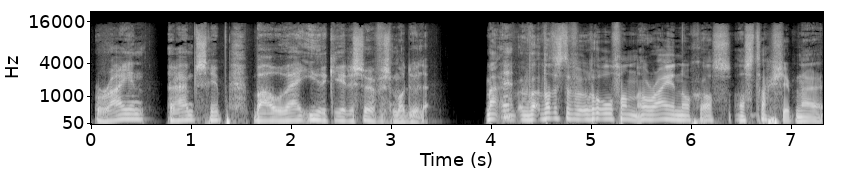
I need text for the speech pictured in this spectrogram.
Orion ruimteschip, bouwen wij iedere keer de service module. Maar eh, wa- wat is de rol van Orion nog als, als Starship naar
